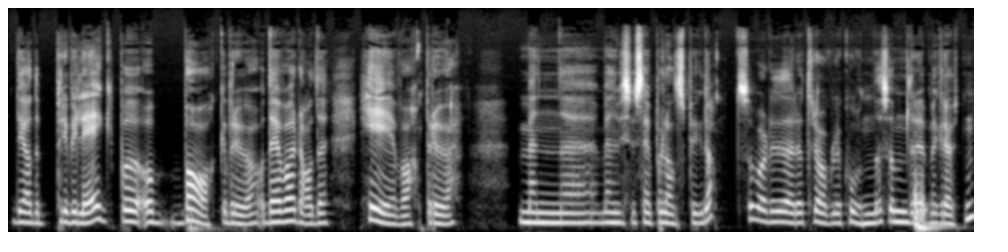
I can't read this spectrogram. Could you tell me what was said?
de hadde privileg på å bake brødet, og det var da det heva brødet. Men, eh, men hvis vi ser på landsbygda, så var det de der travle konene som drev med grauten,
